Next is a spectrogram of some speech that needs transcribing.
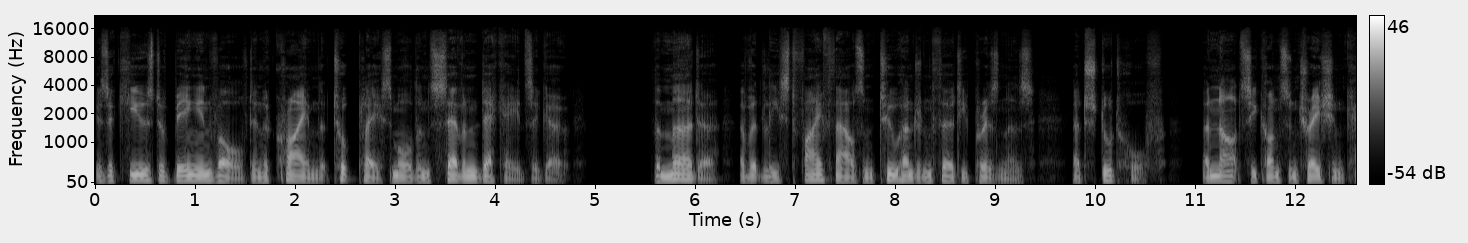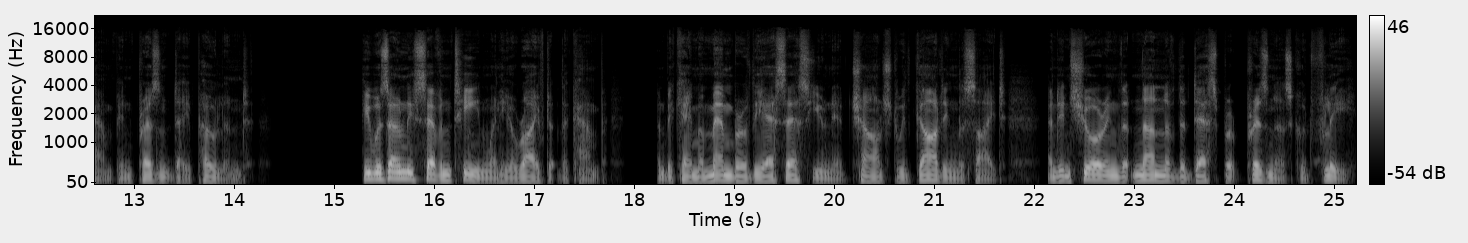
is accused of being involved in a crime that took place more than seven decades ago the murder of at least 5,230 prisoners at Stutthof, a Nazi concentration camp in present day Poland. He was only 17 when he arrived at the camp and became a member of the SS unit charged with guarding the site and ensuring that none of the desperate prisoners could flee.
